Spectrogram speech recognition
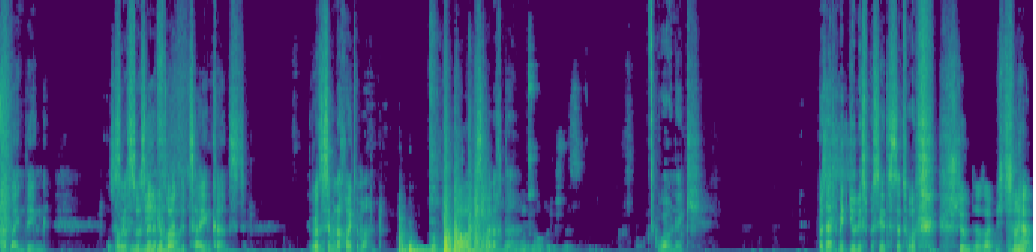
hab ein Ding, Das so dass du es gemacht. Freunden zeigen kannst. Du kannst es immer noch heute machen. Oh, Ist noch da? Wow, Nick. Was ist eigentlich mit Julius passiert? Ist er tot? Stimmt, er sagt nichts mehr.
